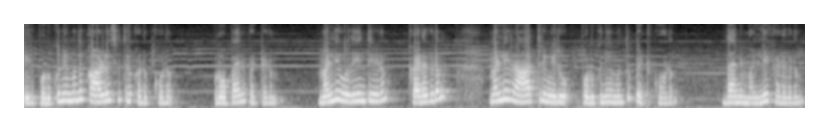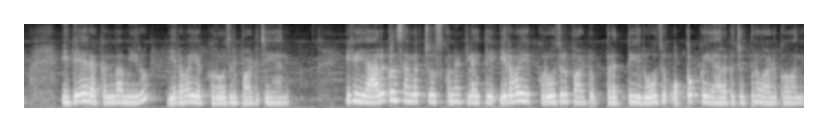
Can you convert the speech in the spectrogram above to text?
మీరు పడుకునే ముందు కాళ్ళు చేతులు కడుక్కోవడం రూపాయిని పెట్టడం మళ్ళీ ఉదయం తీయడం కడగడం మళ్ళీ రాత్రి మీరు పడుకునే ముందు పెట్టుకోవడం. దాన్ని మళ్ళీ కడగడం. ఇదే రకంగా మీరు ఇరవై ఒక్క రోజుల పాటు చేయాలి. ఇక యాలకుల సంగతి చూసుకున్నట్లయితే ఇరవై ఒక్క రోజుల పాటు ప్రతిరోజు ఒక్కొక్క యాలక చొప్పున వాడుకోవాలి.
